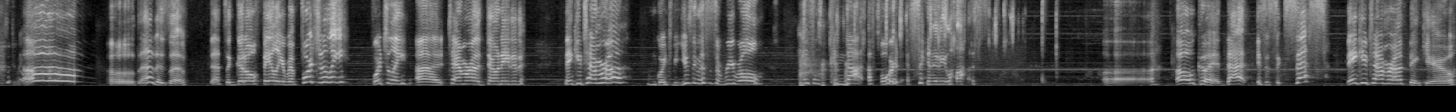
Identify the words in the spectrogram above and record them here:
just doing Oh, oh, that is a that's a good old failure. But fortunately, fortunately, uh, Tamara donated. Thank you, Tamara. I'm going to be using this as a reroll. Hazel cannot afford a sanity loss. Uh, oh, good. That is a success. Thank you, Tamara. Thank you.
